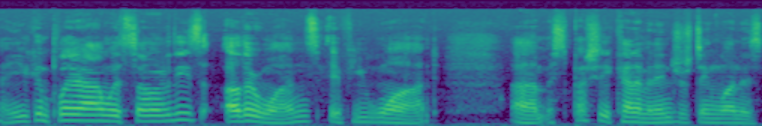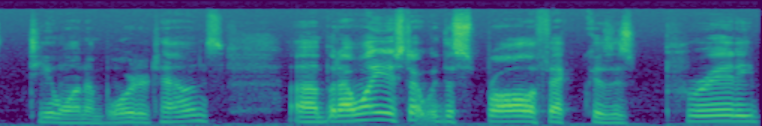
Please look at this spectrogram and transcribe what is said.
Now you can play around with some of these other ones if you want, um, especially kind of an interesting one is Tijuana border towns. Uh, but I want you to start with the sprawl effect because it's pretty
